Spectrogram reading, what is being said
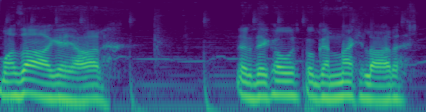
मज़ा आ गया यार। इधर देखा उसको गन्ना खिला रहा है।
